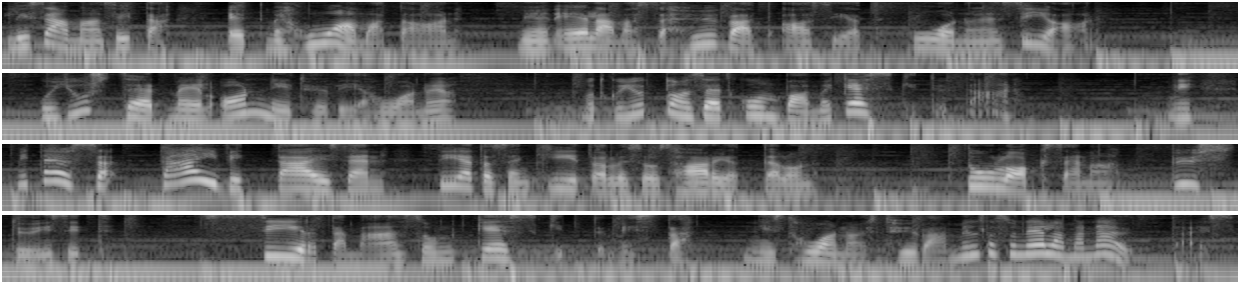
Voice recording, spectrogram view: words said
Lisäämään sitä, että me huomataan meidän elämässä hyvät asiat huonojen sijaan. Kun just se, että meillä on niitä hyviä ja huonoja, mutta kun juttu on se, että kumpaan me keskitytään. Niin mitä jos sä päivittäisen tietoisen kiitollisuusharjoittelun tuloksena pystyisit siirtämään sun keskittymistä niistä huonoista hyvää? Miltä sun elämä näyttäisi?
